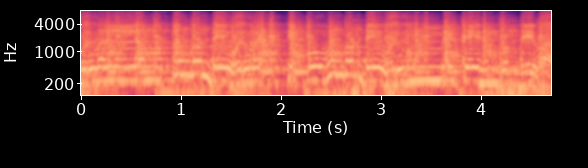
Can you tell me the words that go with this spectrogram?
ഒരു വല്ലം മുത്തും കൊണ്ടേ ഒരു വട്ടിപ്പൂവും കൊണ്ടേ ഒരു മുമ്പിൽ തേനും കൊണ്ടേ വാ.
